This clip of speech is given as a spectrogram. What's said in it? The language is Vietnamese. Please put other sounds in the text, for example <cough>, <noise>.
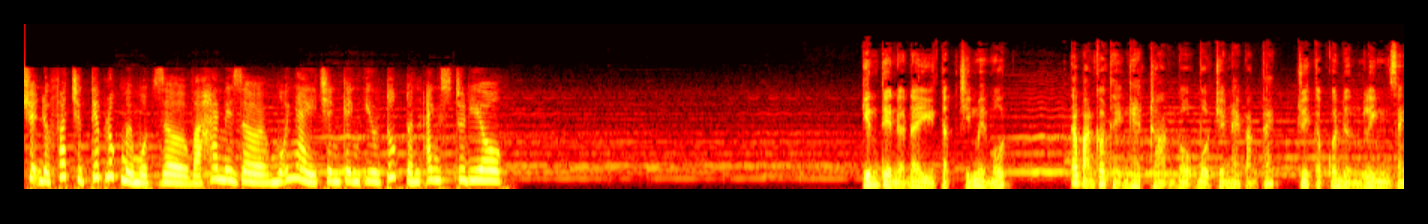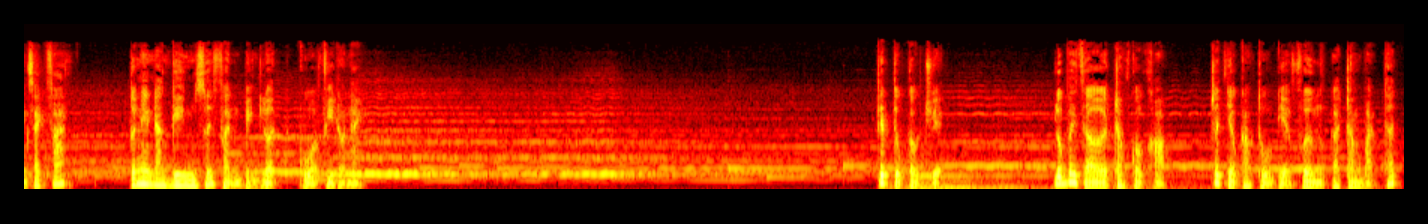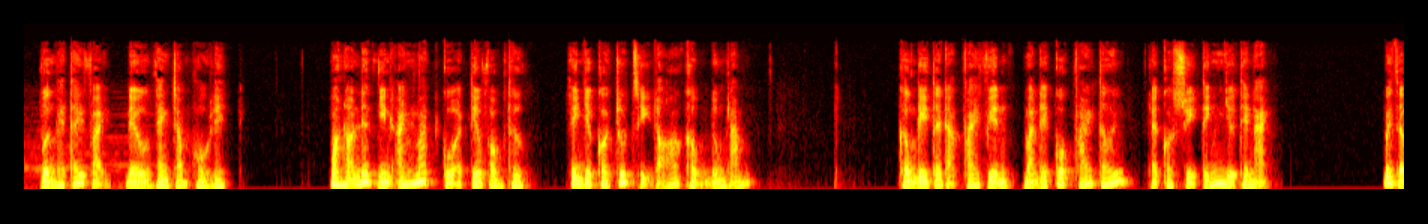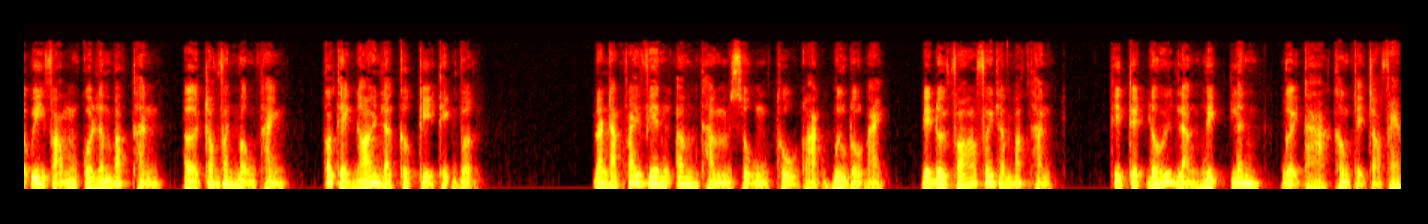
Chuyện được phát trực tiếp lúc 11 giờ và 20 giờ mỗi ngày trên kênh YouTube Tuấn Anh Studio. Kiếm tiền ở đây tập 91. Các bạn có thể nghe trọn bộ bộ truyện này bằng cách truy cập qua đường link danh sách phát. Tuấn Anh đăng ghim dưới phần bình luận của video này. Tiếp tục câu chuyện. Lúc bây giờ trong cuộc họp, rất nhiều cao thủ địa phương ở trong bản thất vừa nghe thấy vậy đều nhanh chóng hô lên. Bọn họ liếc nhìn ánh mắt của Tiếu Phong Thư, hình như có chút gì đó không đúng lắm. Không nghĩ tới đặc phái viên mà đế quốc phái tới lại có suy tính như thế này. Bây giờ uy vọng của Lâm Bắc Thần ở trong Văn Mộng Thành có thể nói là cực kỳ thịnh vượng. Đoàn đặc phái viên âm thầm dùng thủ đoạn mưu đồ này để đối phó với Lâm Bắc Thần thì tuyệt đối là nghịch lân người ta không thể cho phép.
